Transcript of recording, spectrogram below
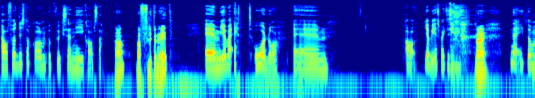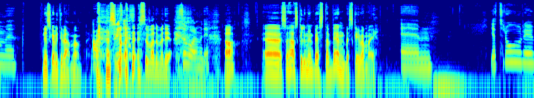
ja, född i Stockholm, uppvuxen i Karlstad. Ja, varför flyttade ni hit? Ehm, jag var ett år då. Ehm, ja, jag vet faktiskt inte. Nej, Nej, de... nu ska vi till Värmland. Ja, så, så var det med det. Så var det med det. Ja. Eh, Så här skulle min bästa vän beskriva mig. Ehm, jag tror, eh,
